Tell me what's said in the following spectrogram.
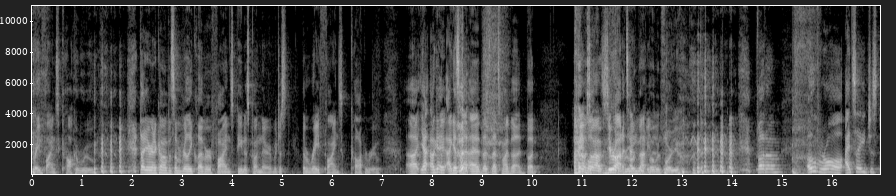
Ray Fiennes cockaroo. thought you were gonna come up with some really clever Fiennes penis pun there, but just the Rafe Fiennes cockaroo. Uh, yeah, okay. I guess I, I, that's that's my bad, but okay, well, sorry, zero out of ten that moment then. for you. But um, overall, I'd say just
